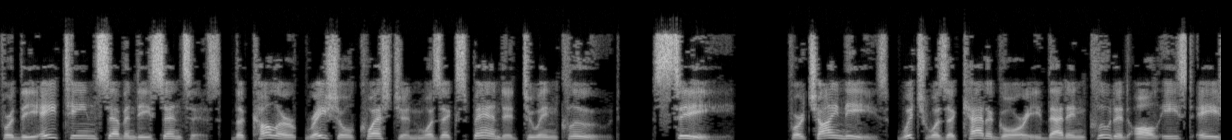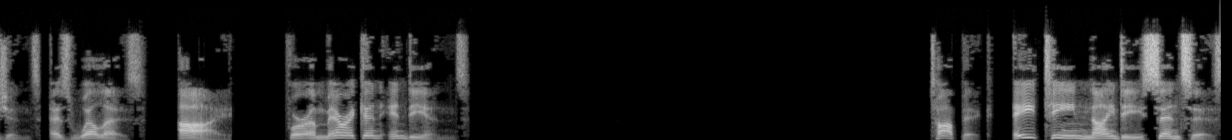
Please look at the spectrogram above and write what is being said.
For the 1870 census, the color, racial question was expanded to include C for Chinese, which was a category that included all East Asians, as well as I for American Indians. Topic 1890 census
